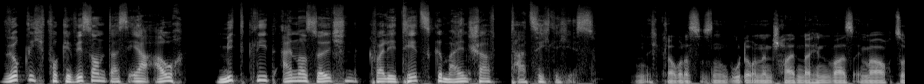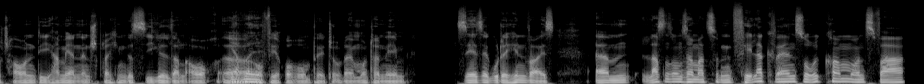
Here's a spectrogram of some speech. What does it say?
wirklich vergewissern, dass er auch Mitglied einer solchen Qualitätsgemeinschaft tatsächlich ist. Ich glaube, das ist ein guter und entscheidender Hinweis, immer auch zu schauen, die haben ja ein entsprechendes Siegel dann auch äh, auf ihrer Homepage oder im Unternehmen. Sehr, sehr guter Hinweis. Ähm, lassen Sie uns nochmal zu den Fehlerquellen zurückkommen und zwar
